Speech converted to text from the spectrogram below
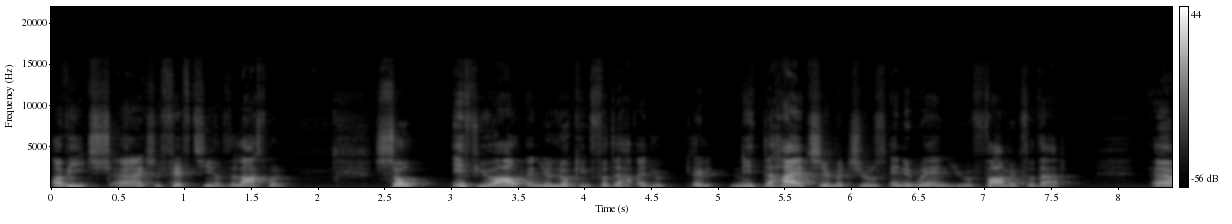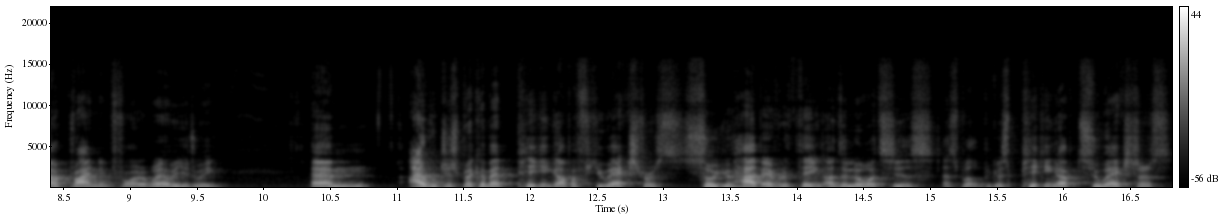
of each, and actually 15 of the last one. So if you're out and you're looking for the, you uh, need the higher tier materials anyway, and you're farming for that, uh, grinding for it, whatever you're doing, um, I would just recommend picking up a few extras so you have everything on the lower tiers as well. Because picking up two extras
